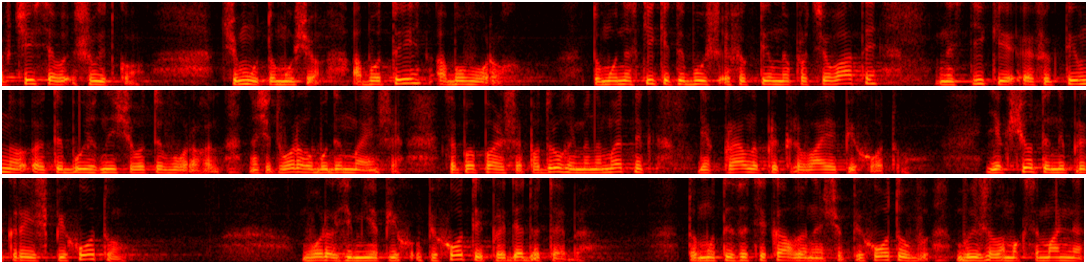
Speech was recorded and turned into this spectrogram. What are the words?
вчишся швидко. Чому? Тому що або ти, або ворог. Тому наскільки ти будеш ефективно працювати, настільки ефективно е, ти будеш знищувати ворога. Значить, ворога буде менше. Це по-перше. По-друге, мінометник, як правило, прикриває піхоту. Якщо ти не прикриєш піхоту, ворог зім'є піх- піхоти і прийде до тебе. Тому ти зацікавлений, щоб піхоту вижила максимальна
